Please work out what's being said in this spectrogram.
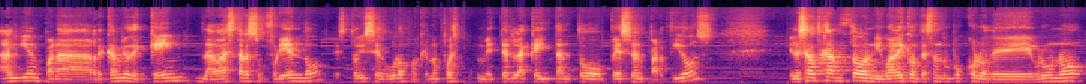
alguien para recambio de Kane, la va a estar sufriendo, estoy seguro, porque no puedes meterle a Kane tanto peso en partidos. El Southampton, igual ahí contestando un poco lo de Bruno,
